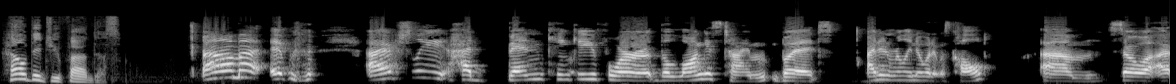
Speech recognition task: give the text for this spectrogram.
How did you find us? Um, it, I actually had been kinky for the longest time, but I didn't really know what it was called. Um, so I,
